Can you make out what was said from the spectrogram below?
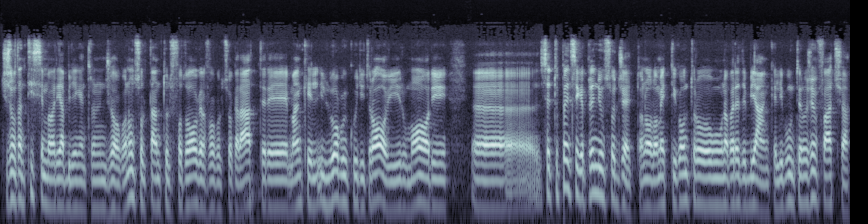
ci sono tantissime variabili che entrano in gioco, non soltanto il fotografo col suo carattere, ma anche il, il luogo in cui ti trovi, i rumori. Eh, se tu pensi che prendi un soggetto, no, lo metti contro una parete bianca e gli punti una luce in faccia,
